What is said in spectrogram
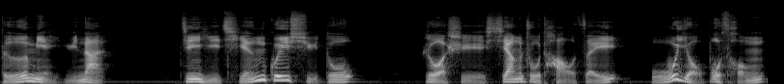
得免于难。今已潜归许都，若是相助讨贼，无有不从。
